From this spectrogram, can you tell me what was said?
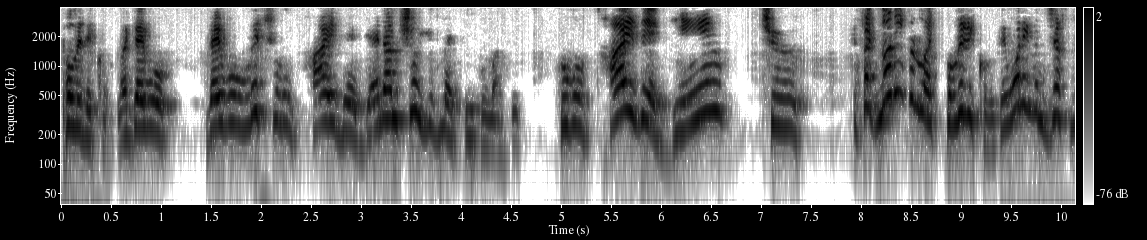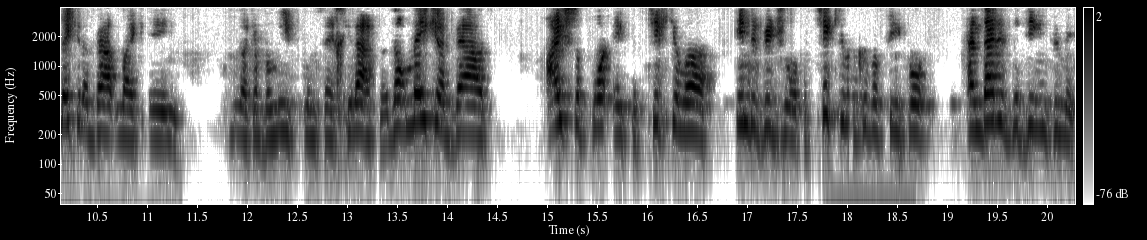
political. Like they will, they will literally tie their, and I'm sure you've met people like this, who will tie their deen to, in fact, not even like political. They won't even just make it about like a like a belief in say khilafah. They'll make it about I support a particular individual, a particular group of people, and that is the deen to me.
